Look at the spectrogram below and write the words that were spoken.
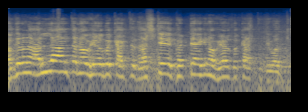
ಹಗರಣ ಅಲ್ಲ ಅಂತ ನಾವು ಹೇಳಬೇಕಾಗ್ತದೆ. ಅಷ್ಟೇ ಗಟ್ಟಿಯಾಗಿ ನಾವು ಹೇಳಬೇಕಾಗ್ತದೆ ಇವತ್ತು.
